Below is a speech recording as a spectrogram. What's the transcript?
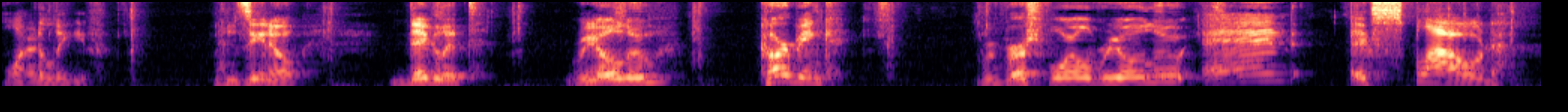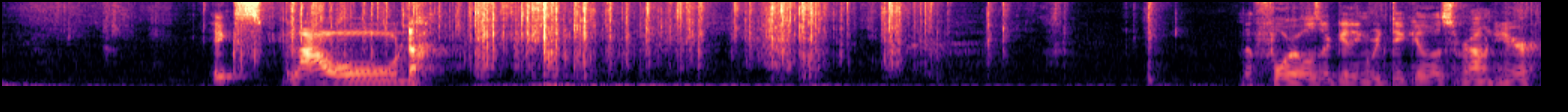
Wanted to leave. Minccino. Diglett. Riolu. Carbink. Reverse foil Riolu. And Explode. Explode. Foils are getting ridiculous around here.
